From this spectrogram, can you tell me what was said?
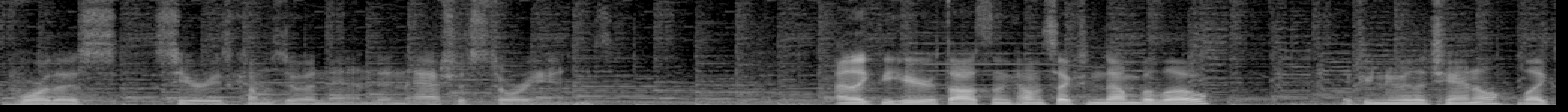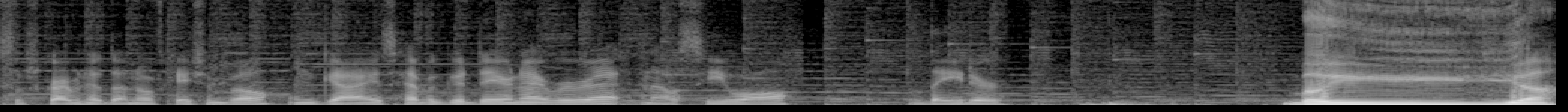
before this series comes to an end and Ash's story ends? I'd like to hear your thoughts in the comment section down below. If you're new to the channel, like, subscribe, and hit that notification bell. And guys, have a good day or night where you're at, and I'll see you all later. Bye.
